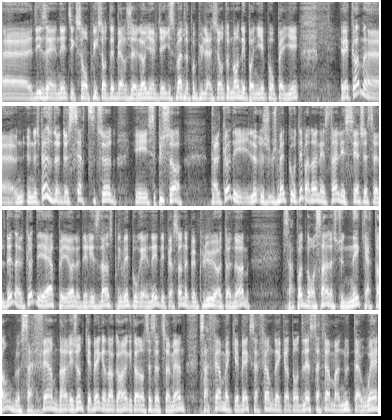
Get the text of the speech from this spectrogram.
euh, des aînés qui sont pris, qui sont hébergés là. Il y a un vieillissement de la population. Tout le monde est pogné pour payer. Il y avait comme euh, une, espèce de, de certitude. Et c'est plus ça. Dans le cas des, je, mets de côté pendant un instant les CHSLD, dans le cas des RPA, des résidences privées pour aînés, des personnes un peu plus autonomes, ça n'a pas de bon sens. C'est une hécatombe. Ça ferme. Dans la région de Québec, il y en a encore un qui est annoncé cette semaine. Ça ferme à Québec, ça ferme dans les cantons de l'Est, ça ferme en Outaouais.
